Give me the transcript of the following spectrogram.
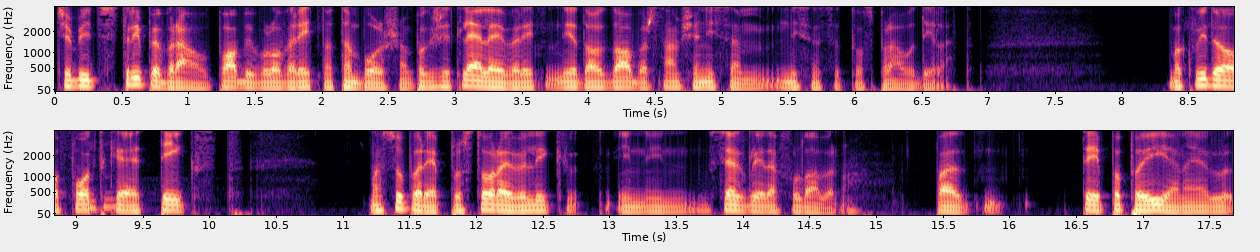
Če bi stripe bral, pa bi bilo verjetno tam boljše, ampak že tle je verjetno je dosti dober, sam še nisem, nisem se to spravil delati. Ampak video, fotke, -hmm. tekst, ma super je, prostora je velik in, in vse zgleda full dobro. No. Pa te PPI, ne, lo-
